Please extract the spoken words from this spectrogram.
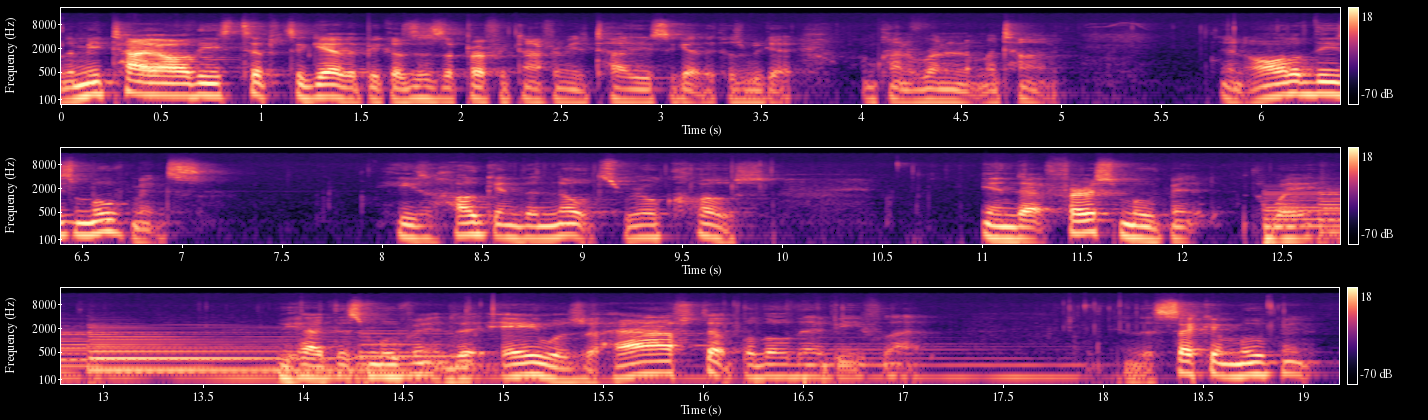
let me tie all these tips together because this is a perfect time for me to tie these together because we get I'm kind of running up my time. And all of these movements, he's hugging the notes real close. In that first movement, the way we had this movement, the A was a half step below that B flat. In the second movement,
